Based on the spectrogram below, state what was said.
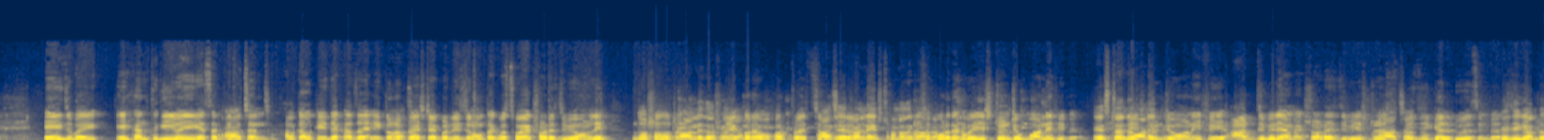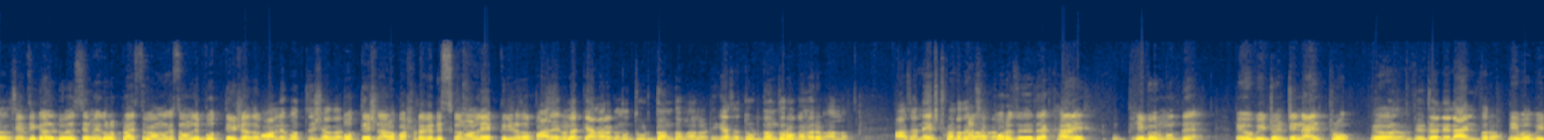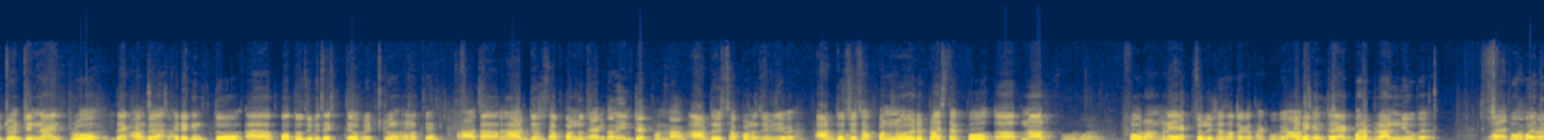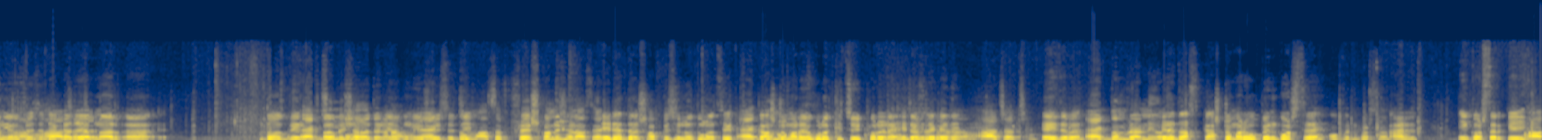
এই যে ভাই এখান থেকেই হয়ে গেছে আর কি আচ্ছা, বুঝছেন? হালকা হালকাই দেখা যায়। এই কোনো প্রাইসটা একবার রিজনাল থাকবে ছয় একশো আঠাশ জিবি অনলি দশ হাজার টাকা। অনলি দশ হাজার। একবারে অফার প্রাইস ছিল। আচ্ছা এরপর নেক্সট কোনটা দেখব আচ্ছা পরে দেখাবো S twenty one FE S twenty one twenty one FE আট জিবি র্যাম একশো আঠাশ জিবি স্টোরেজ আচ্ছা, আচ্ছা। Physical dual SIM physical dual physical dual SIM এগুলো প্রাইস থাকবে আমার কাছে অনলি বত্রিশ হাজার অনলি বত্রিশ হাজার। বত্রিশ না আরও পাঁচশো টাকা ডিসকাউন্ট অনলি একত্রিশ হাজার আর এগুলো ক্যামেরা কিন্তু দুর্দান্ত ভালো ঠিক আছে? দুর্দান্ত রকমের ভালো। আচ্ছা নেক্সট কোনটা দেখব আচ্ছা পরে যদি দেখাই ভিভোর মধ্যে Vivo V twenty nine pro V twenty nine pro Vivo V twenty nine pro দেখেন আচ্ছা, ভাইয়া, আচ্ছা। এটা কিন্তু কত জিবি দেখতে হবে একটু আমাকে? আচ্ছা, আট দুই ছাপ্পান্ন জিবি। একদম ইনটেক ফোন না? আট দুই ছাপ্পান্ন জিবি জিবি আট দুইশো ছাপ্পান্ন এটা প্রাইস থাকব আপনার ফোর ওয়ান। মানে একচল্লিশ হাজার টাকা থাকবে ভাই। এটা। কিন্তু একবারে ব্র্যান্ড নিউ ভাই অল্প একদম কয়দিন ইউজ হয়েছে হ্যাঁ? দেখা যায়। আপনার আহ, দশ দিন বা একচল্লিশ পনেরো হাজার দিন টাকা। একদম আচ্ছা ফ্রেশ কন্ডিশন আছে এটার দাম সবকিছু নতুন আছে। কাস্টমারে ওগুলো কিছুই খোলে না এই যে আমি দেখাই দিই। আচ্ছা আচ্ছা। এই যে একদম ব্র্যান্ড নিউ এটা জাস্ট কাস্টমার ওপেন করছে। ওপেন করছে। আর ই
